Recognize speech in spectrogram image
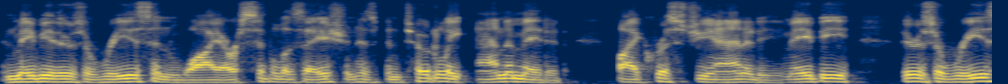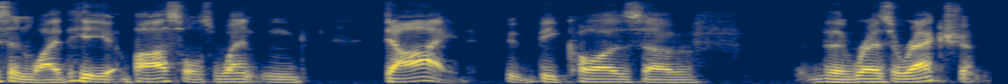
And maybe there's a reason why our civilization has been totally animated by Christianity. Maybe there's a reason why the apostles went and died because of the resurrection.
